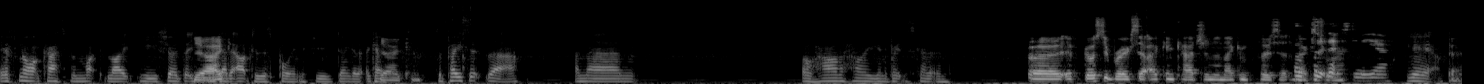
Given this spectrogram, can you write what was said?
If not, Kasper might like he showed that you Yeah, can I get c- it up to this point. If you don't get it, okay. Yeah, I can. So place it there, and then. Oh, how the hell are you gonna break the skeleton? Uh, if Ghosty breaks it, I can catch it and I can place it I'll next put to it her. next to me, yeah. Yeah. yeah. Okay.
